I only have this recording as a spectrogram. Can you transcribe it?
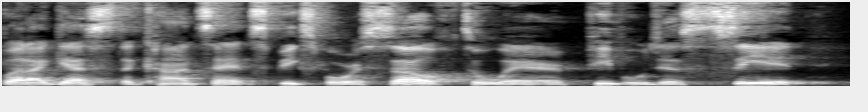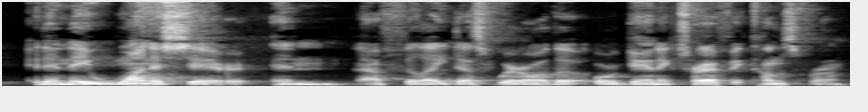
But I guess the content speaks for itself to where people just see it and then they want to share it, and I feel like that's where all the organic traffic comes from.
